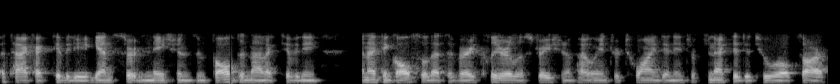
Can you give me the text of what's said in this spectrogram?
attack activity against certain nations involved in that activity. And I think also that's a very clear illustration of how intertwined and interconnected the two worlds are.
